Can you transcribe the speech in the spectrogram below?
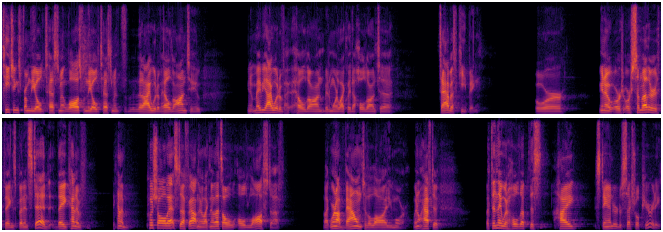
teachings from the Old Testament, laws from the Old Testament that I would have held on to, you know, maybe I would have held on, been more likely to hold on to Sabbath keeping or, you know, or, or some other things. But instead, they kind of, they kind of push all that stuff out and they're like, no, that's all old law stuff. Like we're not bound to the law anymore. We don't have to. But then they would hold up this high standard of sexual purity.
